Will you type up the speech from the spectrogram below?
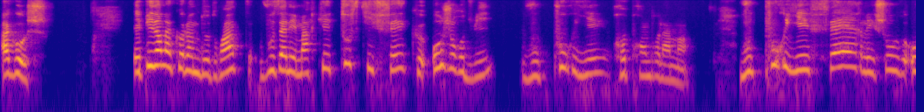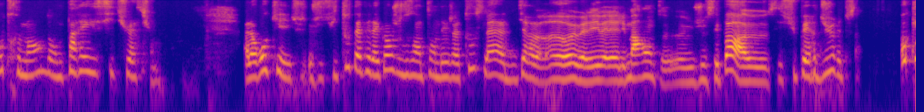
à gauche. Et puis dans la colonne de droite, vous allez marquer tout ce qui fait qu'aujourd'hui, vous pourriez reprendre la main. Vous pourriez faire les choses autrement dans pareille situation. Alors, ok, je, suis tout à fait d'accord, je vous entends déjà tous là dire euh, elle, est, marrante, euh, je sais pas, c'est super dur et tout ça. Ok,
